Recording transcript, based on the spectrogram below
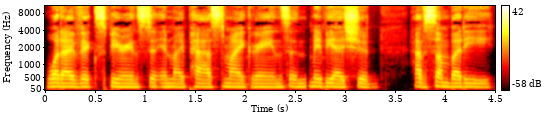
what i've experienced in my past migraines and maybe i should have somebody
